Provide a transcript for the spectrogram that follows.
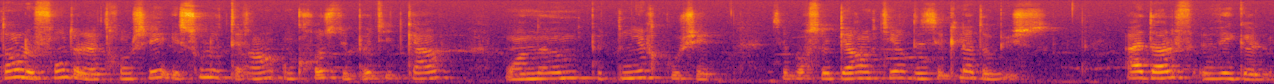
Dans le fond de la tranchée et sous le terrain, on creuse des petites caves où un homme peut tenir couché. C'est pour se garantir des éclats d'obus. Adolphe Weigel.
